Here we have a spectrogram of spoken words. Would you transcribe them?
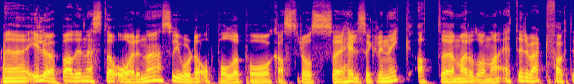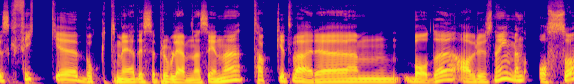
Eh, I løpet av de neste årene så gjorde oppholdet på Castros eh, helseklinikk at eh, Maradona etter hvert faktisk fikk bukt med disse problemene sine, takket være mm, både avrusning, men også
